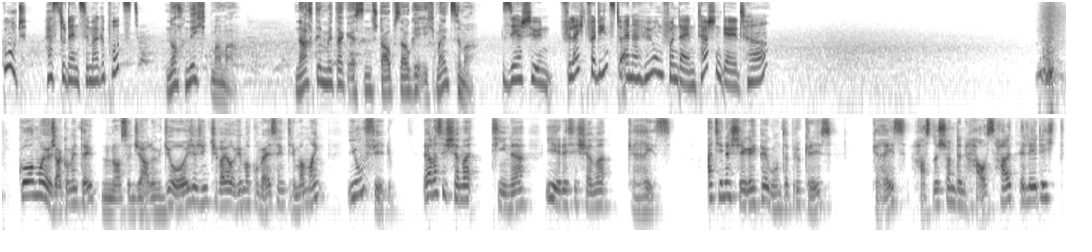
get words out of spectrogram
gut. Hast du dein Zimmer geputzt? Noch nicht, Mama. Nach dem Mittagessen staubsauge ich mein Zimmer. Sehr schön. Vielleicht verdienst du eine Erhöhung von deinem Taschengeld, hä? Huh? Como eu já comentei, no nosso diálogo de hoje a gente vai ouvir uma conversa entre uma mãe e um filho. Ela se chama Tina e ele se chama Chris. A Tina chega e pergunta para o Chris: Chris, hast du schon den Haushalt erledigt?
